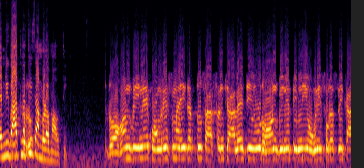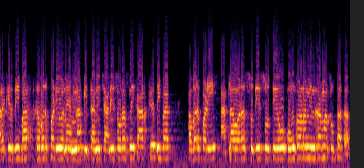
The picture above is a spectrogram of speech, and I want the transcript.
તેમની વાત નથી સાંભળવામાં આવતી. રોહનભાઈને કોંગ્રેસમાં એક હતું શાસન ચાલે છે એવું રોહનભાઈને તેમની ઓગણીસ વર્ષની કારકિર્દી બાદ ખબર પડ્યું અને એમના પિતાની ચાલીસ વર્ષની કારકિર્દી બાદ ખબર પડી. આટલા વર્ષ સુધી શું તેઓ કુંભકર્ણ નિંદ્રામાં સૂતા હતા?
